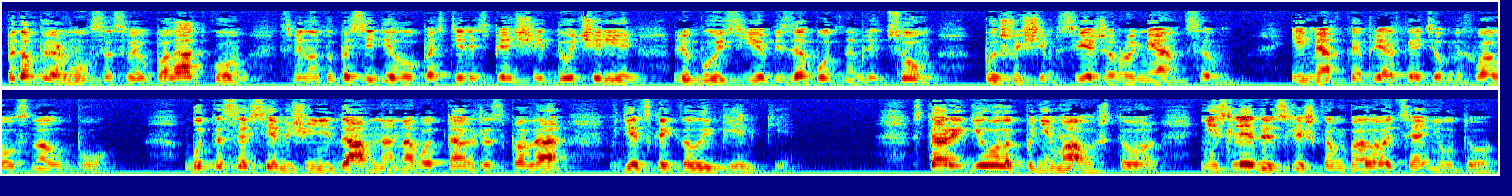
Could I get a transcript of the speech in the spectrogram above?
Потом повернулся в свою палатку, с минуту посидел у постели спящей дочери, любуясь ее беззаботным лицом, пышущим свежим румянцем и мягкой прядкой темных волос на лбу. Будто совсем еще недавно она вот так же спала в детской колыбельке. Старый геолог понимал, что не следует слишком баловать Анюту,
